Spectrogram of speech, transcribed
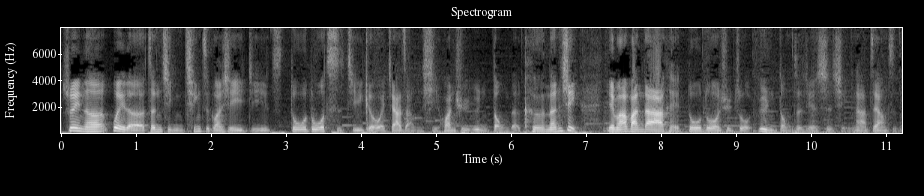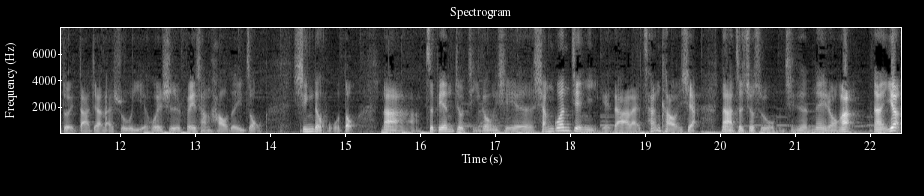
所以呢，为了增进亲子关系以及多多刺激各位家长喜欢去运动的可能性，也麻烦大家可以多多去做运动这件事情。那这样子对大家来说也会是非常好的一种新的活动。那这边就提供一些相关建议给大家来参考一下。那这就是我们今天的内容啦。那一样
